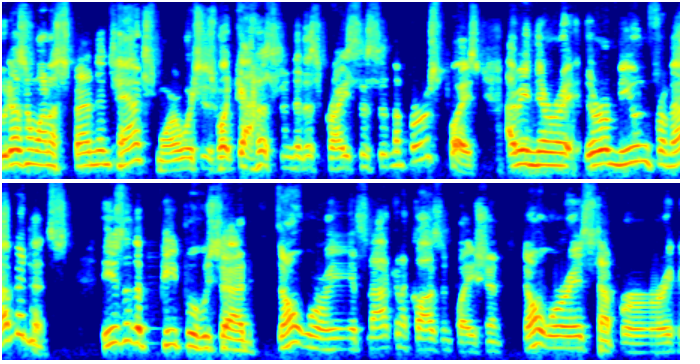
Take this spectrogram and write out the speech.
who doesn't want to spend and tax more, which is what got us into this crisis in the first place. I mean, they're they're immune from evidence. These are the people who said, "Don't worry, it's not going to cause inflation. Don't worry, it's temporary.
